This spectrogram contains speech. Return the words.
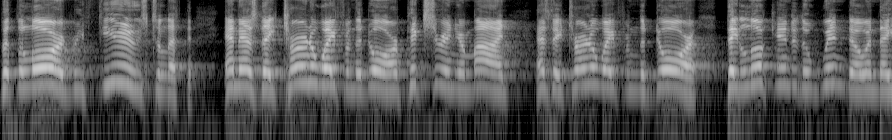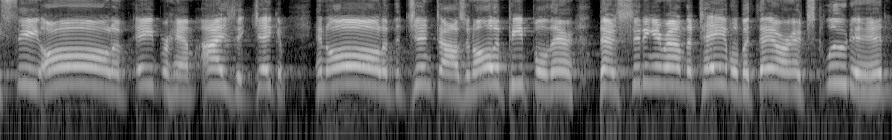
But the Lord refused to let them. And as they turn away from the door, picture in your mind, as they turn away from the door, they look into the window and they see all of Abraham, Isaac, Jacob, and all of the Gentiles and all the people there that are sitting around the table, but they are excluded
